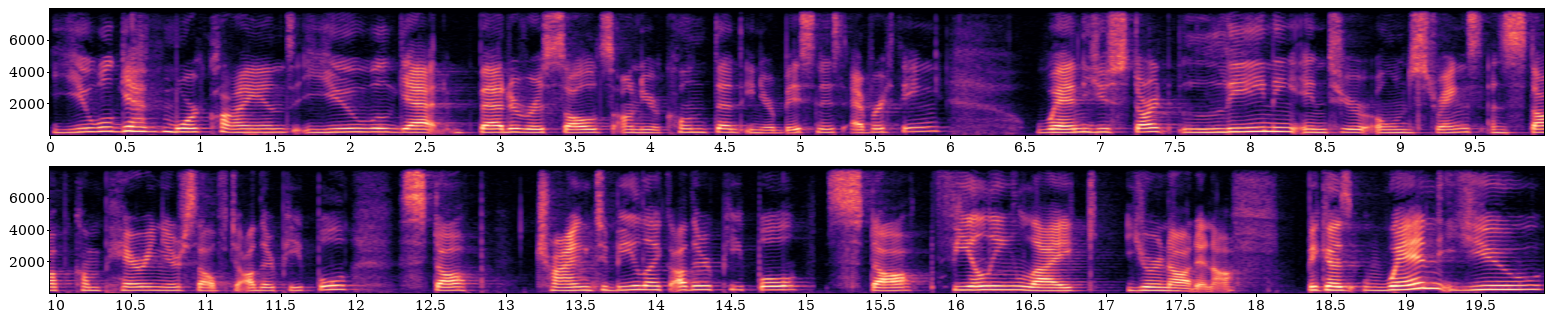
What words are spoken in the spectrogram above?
You will get more clients, you will get better results on your content, in your business, everything when you start leaning into your own strengths and stop comparing yourself to other people, stop trying to be like other people, stop feeling like you're not enough. Because when you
